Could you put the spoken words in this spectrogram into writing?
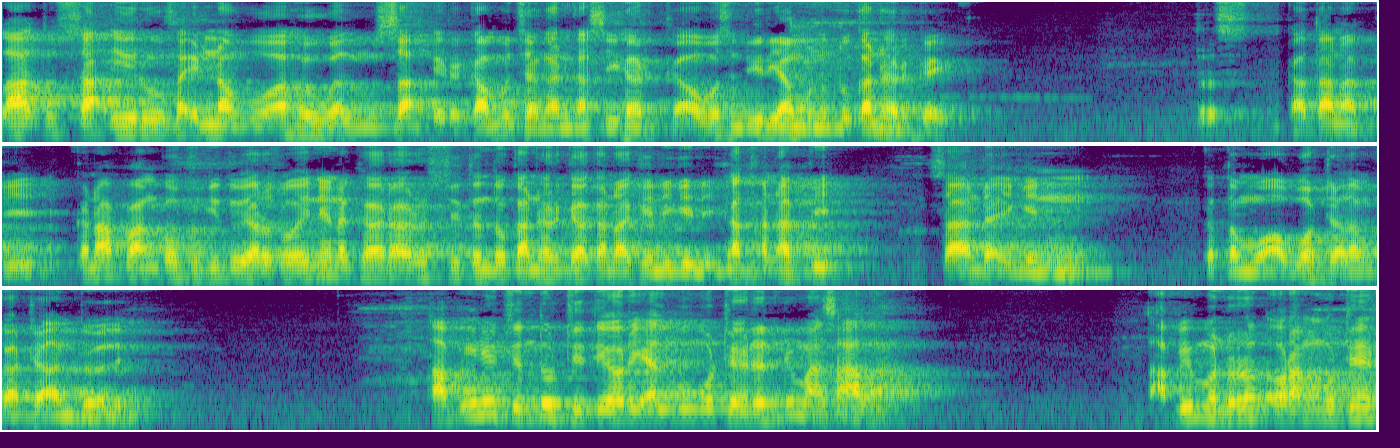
La sairu fa inna wal musair. Kamu jangan kasih harga, Allah sendiri yang menentukan harga itu. Terus kata Nabi, kenapa engkau begitu ya Rasulullah? Ini negara harus ditentukan harga karena gini-gini. Kata Nabi, saya tidak ingin ketemu Allah dalam keadaan dolim. Tapi ini tentu di teori ilmu modern ini masalah. Tapi menurut orang modern,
